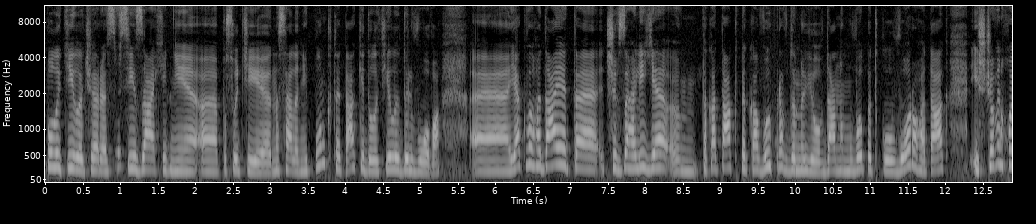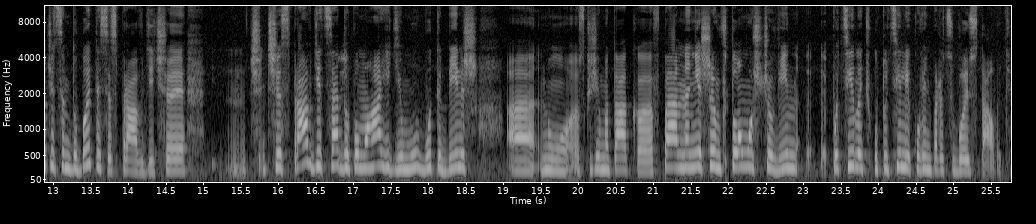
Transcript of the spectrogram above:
полетіли через всі західні е, по суті населені пункти, так і долетіли до Львова. Е, Як ви гадаєте, чи взагалі є ем, така тактика виправданою в даному випадку ворога? Так і що він хоче цим добитися справді? Чи чи, чи справді це допомагає йому бути більш, е, ну скажімо так, е, впевненішим в тому, що він е, поцілить у ту ціль, яку він перед собою ставить?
